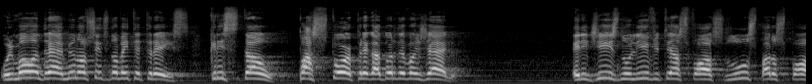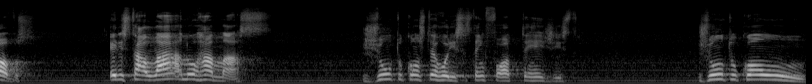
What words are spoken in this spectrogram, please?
O irmão André, 1993, cristão, pastor, pregador do Evangelho. Ele diz no livro, tem as fotos, Luz para os Povos. Ele está lá no Hamas, junto com os terroristas, tem foto, tem registro. Junto com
